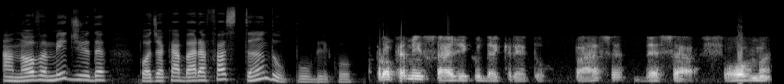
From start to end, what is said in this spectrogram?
a nova medida pode acabar afastando o público. A própria mensagem que o decreto passa dessa forma,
